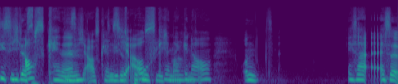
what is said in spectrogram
die sich das, auskennen. die sich auskennen, die, die sich das beruflich auskennen, machen. genau. Und ich sag, also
